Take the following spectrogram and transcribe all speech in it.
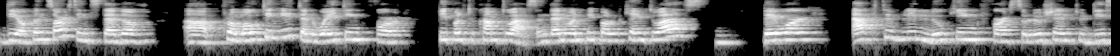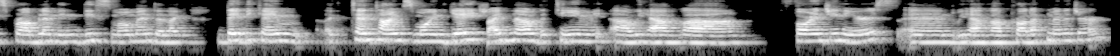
the open source instead of uh, promoting it and waiting for people to come to us. And then when people came to us, they were actively looking for a solution to this problem in this moment and like they became like 10 times more engaged right now the team uh, we have uh, four engineers and we have a product manager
